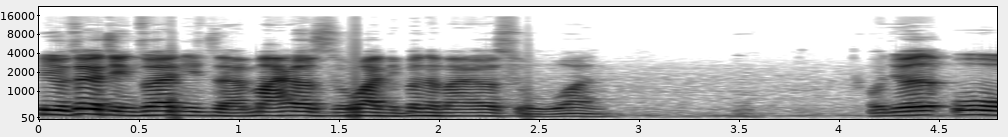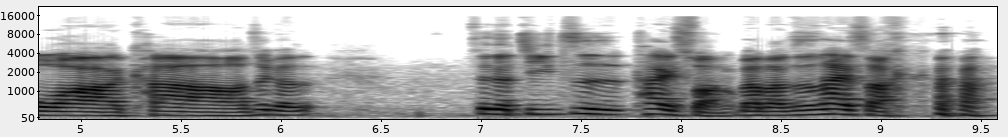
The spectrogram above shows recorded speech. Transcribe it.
例如这个颈椎，你只能卖二十万，你不能卖二十五万。我觉得，哇靠，这个。这个机制太爽，不不，不是太爽，哈哈，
